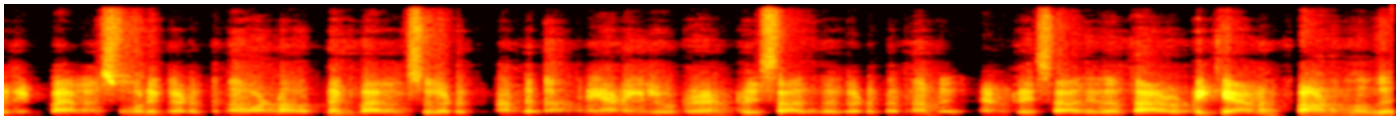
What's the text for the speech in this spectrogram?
ഒരു ഇംബാലൻസും കൂടി കിടക്കുന്ന വൺ അവറിന്റെ ഇംബാലൻസ് കിടക്കുന്നുണ്ട്. അങ്ങനെയാണെങ്കിൽ ഇവിടെ എൻട്രി സാധ്യത കിടക്കുന്നുണ്ട്. എൻട്രി സാധ്യത താഴോട്ടേക്കാണ് കാണുന്നത്.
